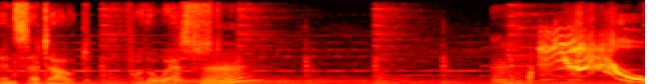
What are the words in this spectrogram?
and set out for the west. Huh? Ow!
